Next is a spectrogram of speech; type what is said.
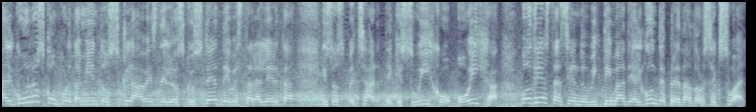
algunos comportamientos claves de los que usted debe estar alerta y sospechar de que su hijo o hija podría estar siendo víctima de algún depredador sexual.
